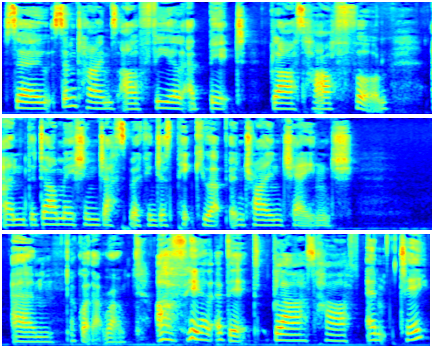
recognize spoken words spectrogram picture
So sometimes I'll feel a bit glass half full, and the Dalmatian Jasper can just pick you up and try and change. Um, I've got that wrong. I'll feel a bit glass half empty,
